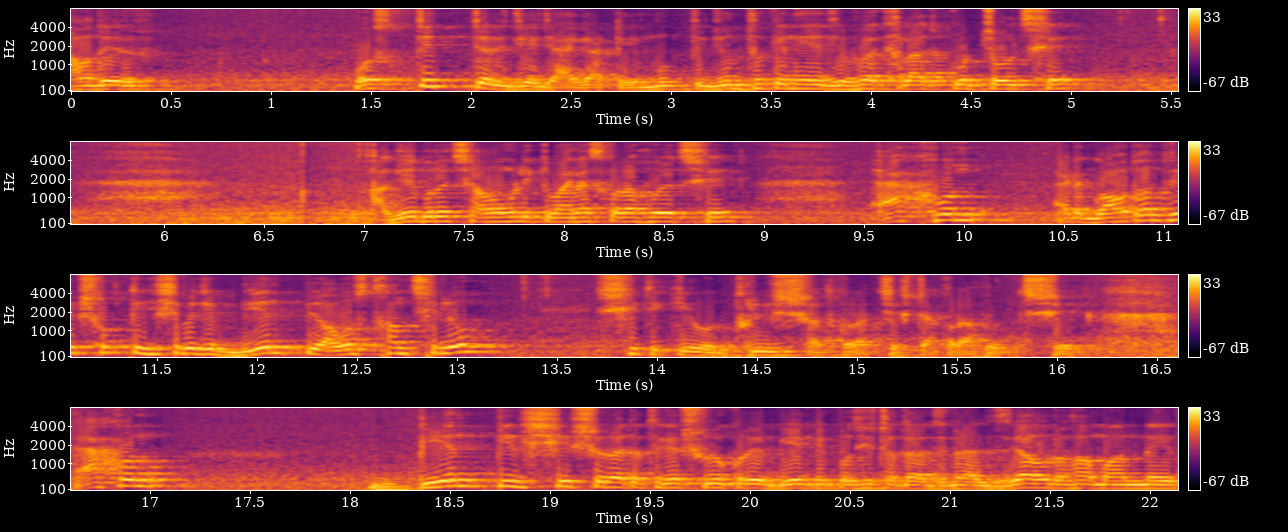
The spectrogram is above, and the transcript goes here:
আমাদের অস্তিত্বের যে জায়গাটি, মুক্তিযুদ্ধকে নিয়ে যেভাবে খেলা চলছে আগে বলেছে আওয়ামী লীগকে মাইনাস করা হয়েছে, এখন একটা গণতান্ত্রিক শক্তি হিসেবে যে বিএনপির অবস্থান ছিল, সেটিকেও ধূলিসাৎ করার চেষ্টা করা হচ্ছে। এখন বিএনপির শীর্ষ নেতা থেকে শুরু করে বিএনপি প্রতিষ্ঠাতা জেনারেল জিয়াউর রহমানের,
